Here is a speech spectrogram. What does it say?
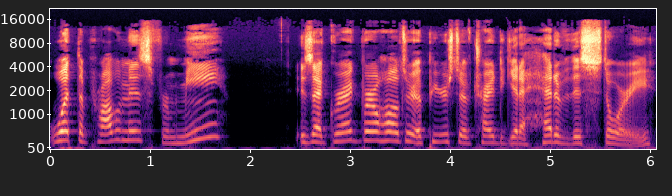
What the problem is for me is that Greg Berhalter appears to have tried to get ahead of this story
